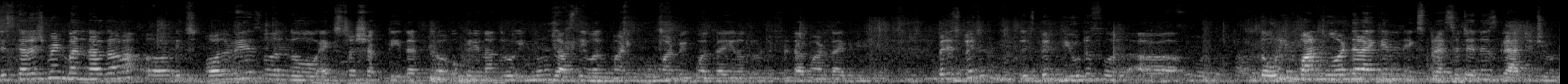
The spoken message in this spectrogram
ಡಿಸ್ಕರೇಜ್ಮೆಂಟ್ ಬಂದಾಗ ಇಟ್ಸ್ ಆಲ್ವೇಸ್ ಒಂದು ಎಕ್ಸ್ಟ್ರಾ ಶಕ್ತಿ ದಟ್ ಓಕೆ ಏನಾದರೂ ಇನ್ನೂ ಜಾಸ್ತಿ ವರ್ಕ್ ಮಾಡಿ ಪ್ರೂವ್ ಮಾಡಬೇಕು ಅಂತ ಏನಾದರೂ ಡಿಫ್ರೆಂಟ್ ಆಗಿ ಮಾಡ್ತಾ ಇದ್ದೀನಿ. But it's been it's been beautiful the only one word that I can express it in is gratitude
